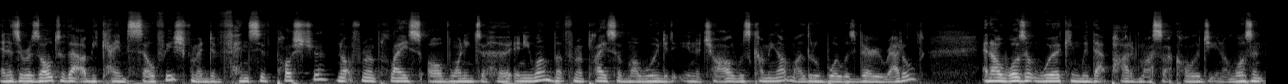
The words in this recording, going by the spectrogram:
And as a result of that i became selfish from a defensive posture not from a place of wanting to hurt anyone but from a place of my wounded inner child was coming up. My little boy was very rattled. And I wasn't working with that part of my psychology. And I wasn't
